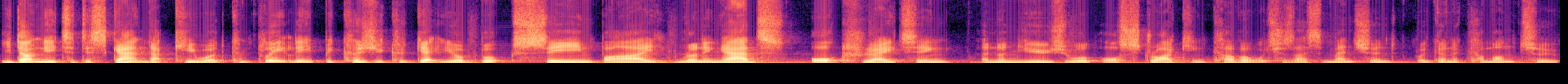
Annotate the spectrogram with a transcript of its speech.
you don't need to discount that keyword completely because you could get your book seen by running ads or creating an unusual or striking cover, which, as I mentioned, we're going to come on to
